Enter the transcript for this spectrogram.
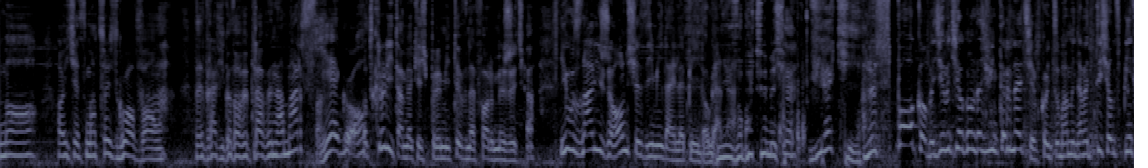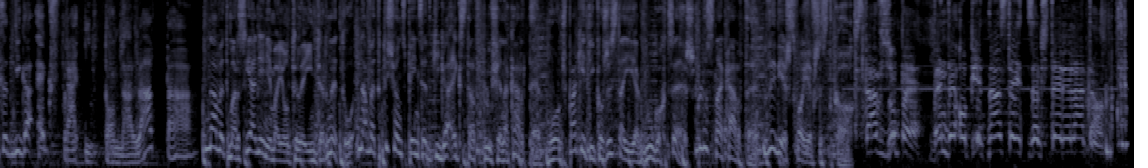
Mamo, ojciec ma coś z głową. Wybrali go do wyprawy na Marsa. Jego? Odkryli tam jakieś prymitywne formy życia i uznali, że on się z nimi najlepiej dogada. Nie zobaczymy się wieki. Ale spoko, będziemy cię oglądać w internecie. W końcu mamy nawet 1500 giga ekstra i to na lata. Nawet Marsjanie nie mają tyle internetu. Nawet 1500 giga ekstra w plusie na kartę. Włącz pakiet i korzystaj jak długo chcesz. Plus na kartę. Wybierz swoje wszystko. Staw zupę. Będę o 15 za 4 lata.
